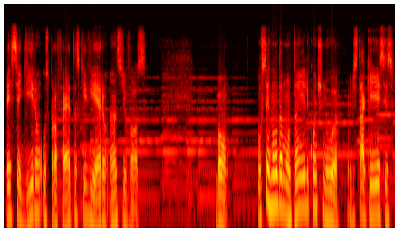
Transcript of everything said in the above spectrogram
perseguiram os profetas que vieram antes de vós. Bom, o Sermão da Montanha ele continua. Eu destaquei esses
